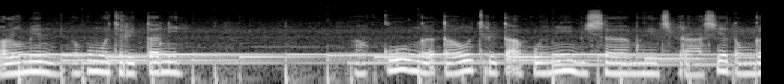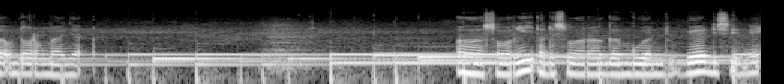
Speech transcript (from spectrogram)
Halo Min, aku mau cerita nih. Aku nggak tahu cerita aku ini bisa menginspirasi atau enggak untuk orang banyak. Uh, sorry ada suara gangguan juga di sini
